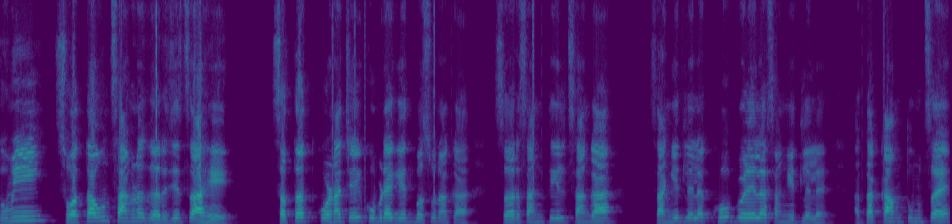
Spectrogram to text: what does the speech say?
तुम्ही स्वतःहून सांगणं गरजेचं आहे. सतत कोणाच्याही कुबड्या घेत बसू नका. सर सांगतील सांगा. सांगितलेलं खूप वेळेला सांगितलेलं आहे. आता काम तुमचं आहे.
